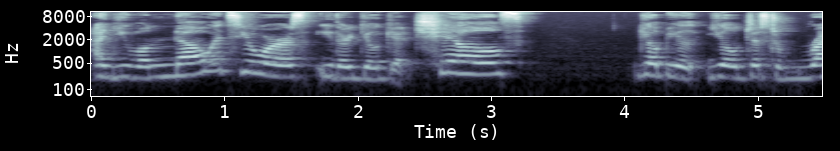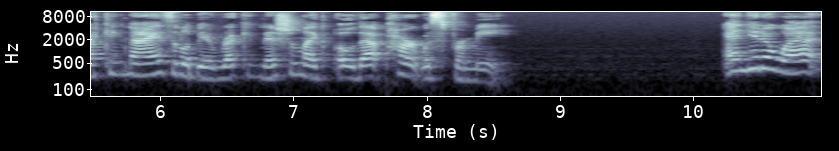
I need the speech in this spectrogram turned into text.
and you will know it's yours. Either you'll get chills, you'll be, you'll just recognize, it'll be a recognition like, oh, that part was for me. And you know what?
